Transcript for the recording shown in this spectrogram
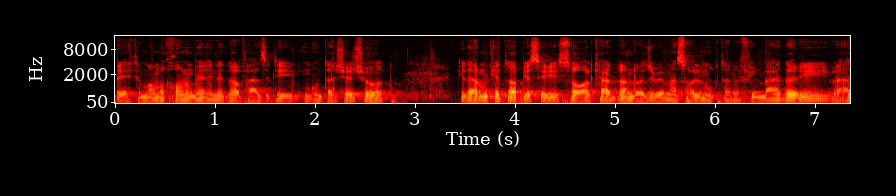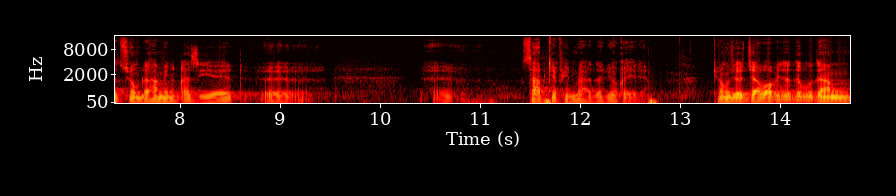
به احتمام خانم ندا فضلی منتشر شد که در اون کتاب یه سری سوال کردن راجع به مسائل مختلف فیلم برداری و از جمله همین قضیه سبک فیلم برداری و غیره. که اونجا جوابی داده بودم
